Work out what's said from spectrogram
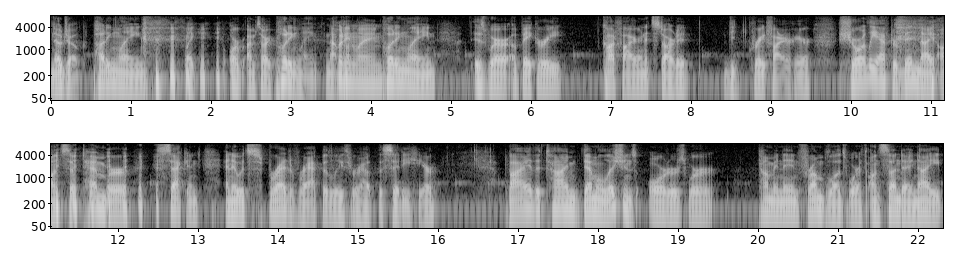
No joke. Pudding Lane, like, or I'm sorry, Pudding Lane, not Pudding Pu- Lane. Pudding Lane is where a bakery caught fire and it started the Great Fire here. Shortly after midnight on September 2nd, and it would spread rapidly throughout the city here. By the time demolitions orders were coming in from Bloodsworth on Sunday night,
